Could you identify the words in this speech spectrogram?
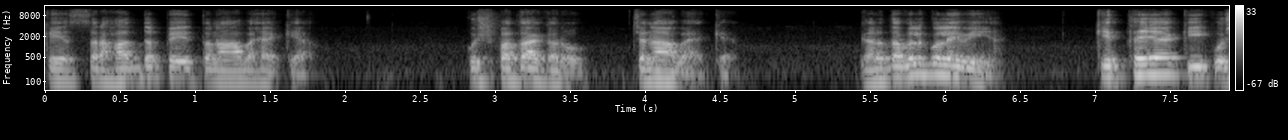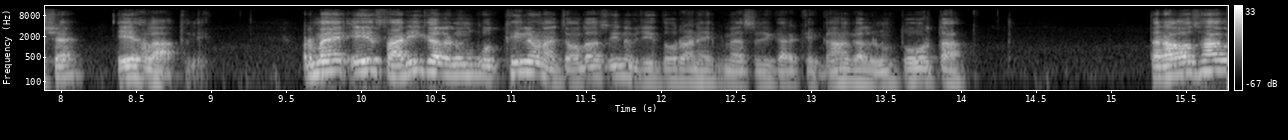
ਕਿ ਸਰਹੱਦ ਪੇ ਤਣਾਵ ਹੈ ਕਿਆ ਕੁਝ ਪਤਾ ਕਰੋ, ਚਨਾਬ ਹੈ ਕਿਆ ਗੱਲ ਤਾਂ ਬਿਲਕੁਲ ਐਵੇਂ ਹੀ ਆ। ਕਿੱਥੇ ਹੈ ਕੀ ਕੁਛ ਹੈ ਇਹ ਹਾਲਾਤ ਨੇ। ਪਰ ਮੈਂ ਇਹ ਸਾਰੀ ਗੱਲ ਨੂੰ ਉੱਥੇ ਹੀ ਲਿਆਉਣਾ ਚਾਹੁੰਦਾ ਸੀ ਨਵਜੀਤ ਹੋਰਾਂ ਨੇ ਮੈਸੇਜ ਕਰਕੇ ਗਾਂ ਗੱਲ ਨੂੰ ਤੋਰਤਾ। ਤਾਂ ਰਾਓ ਸਾਹਿਬ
